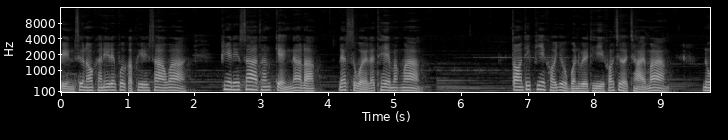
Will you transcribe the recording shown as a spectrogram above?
ปิน ซึ่งน้องแคนนี่ได้พูดกับพี่ลิซ่าว่า พี่ลิซ่าทั้งเก่งน่ารัก และสวยและเท่มากๆ ตอนที่พี่เขาอยู่บนเวทีเขาเฉิดฉายมาก หนู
